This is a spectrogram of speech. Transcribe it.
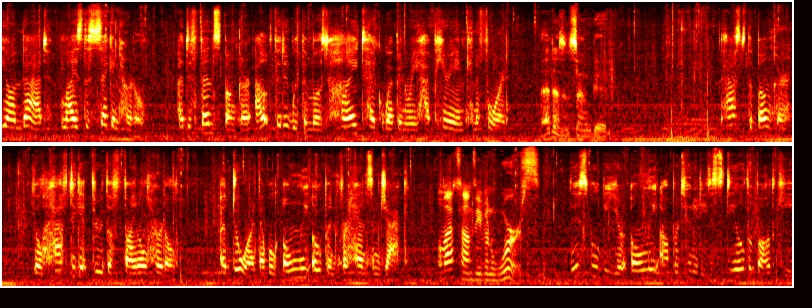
Beyond that lies the second hurdle, a defense bunker outfitted with the most high-tech weaponry Hyperion can afford. That doesn't sound good. Past the bunker, you'll have to get through the final hurdle, a door that will only open for Handsome Jack. Well, that sounds even worse. This will be your only opportunity to steal the vault key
